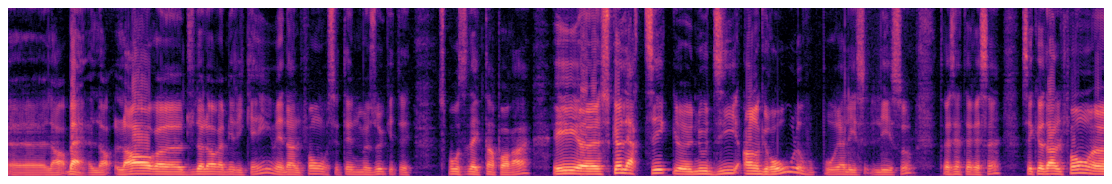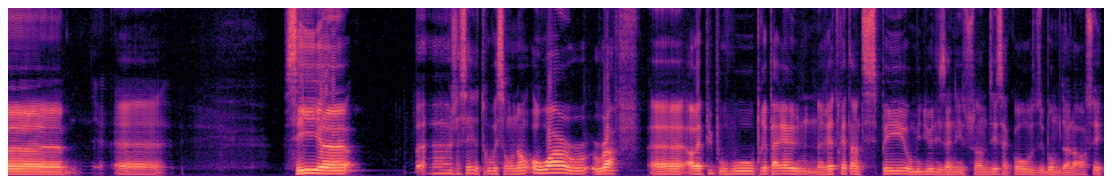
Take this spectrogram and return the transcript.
euh, l'or ben, euh, du dollar américain, mais dans le fond, c'était une mesure qui était supposée d'être temporaire. Et euh, ce que l'article nous dit, en gros, là, vous pourrez aller lire ça, très intéressant, c'est que dans le fond, c'est... J'essaie de trouver son nom. Howard Ruff euh, aurait pu pour vous préparer une retraite anticipée au milieu des années 70 à cause du boom de l'or. C'est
